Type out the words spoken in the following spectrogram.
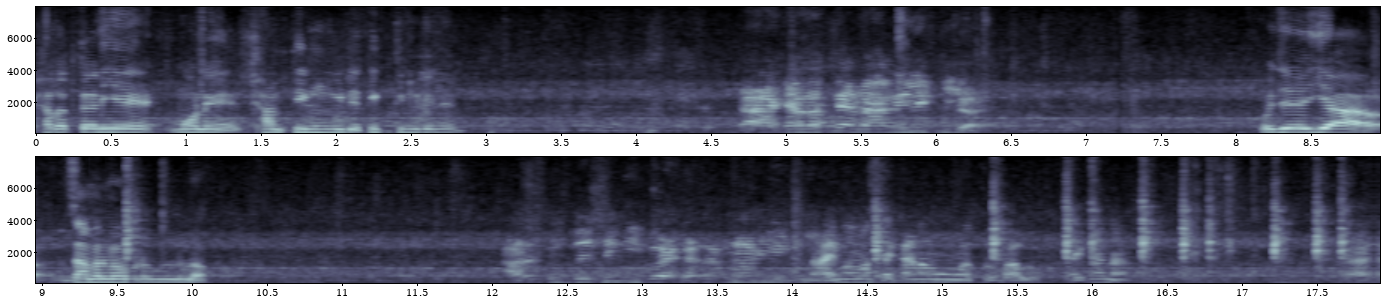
এক হাজার টাকা নিয়ে মনে শান্তি মিটে তৃপ্তি মিটে নেন। না কি হয়? ওই যে ইয়া জামের মেমোটা গুলো আর একটু বেশি নিব এক হাজার না নিলে নাই মামার চেয়ে কানা মামা তো ভালো তাই না? হ্যাঁ?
